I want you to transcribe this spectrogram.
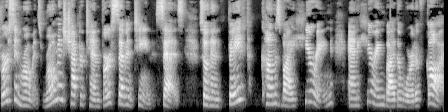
verse in Romans. Romans chapter 10, verse 17 says, So then faith comes by hearing, and hearing by the word of God.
